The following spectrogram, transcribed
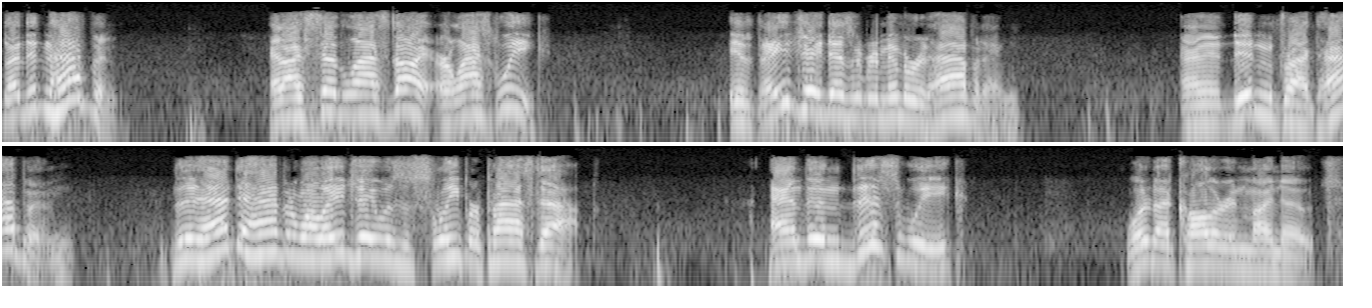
that didn't happen. And I said last night or last week, if AJ doesn't remember it happening, and it did in fact happen, then it had to happen while AJ was asleep or passed out. And then this week, what did I call her in my notes?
